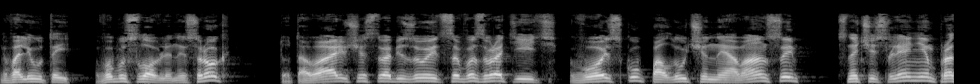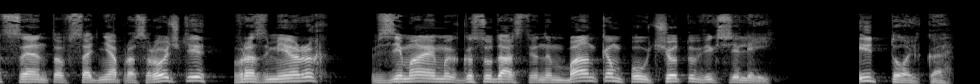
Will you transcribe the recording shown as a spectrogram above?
валютой в обусловленный срок, то товарищество обязуется возвратить войску полученные авансы с начислением процентов со дня просрочки в размерах, взимаемых Государственным банком по учету векселей. И только...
